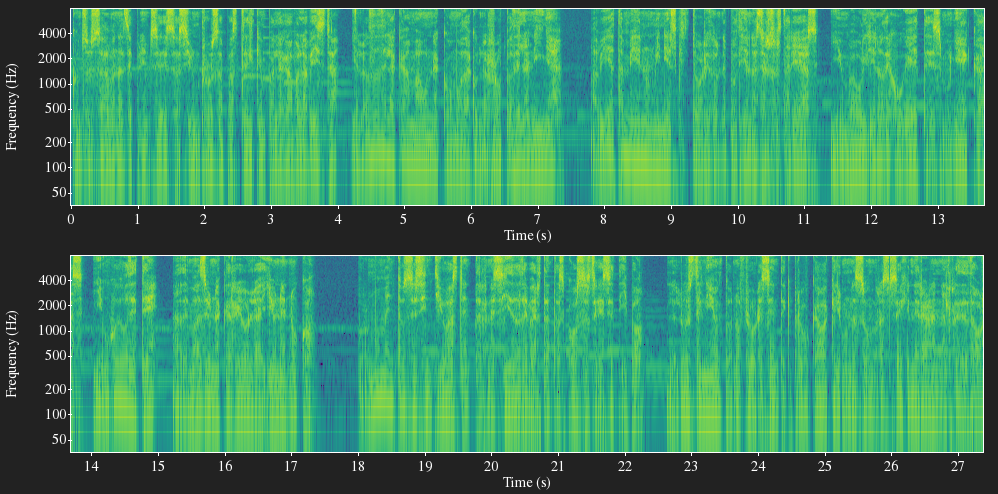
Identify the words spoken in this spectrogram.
con sus sábanas de princesas y un rosa pastel que empalagaba la vista, y al lado de la cama una cómoda con la ropa de la niña. Había también un mini escritorio donde podían hacer sus tareas, y un baúl lleno de juguetes, muñecas y un juego de té, además de una carriola y un enuco. Por un momento se sintió hasta enternecido de ver tantas cosas de ese tipo. La luz tenía un tono fluorescente que provocaba que algunas sombras se generaran alrededor.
